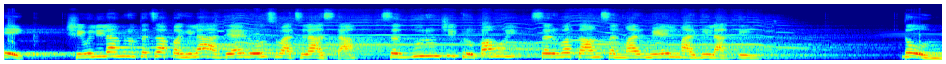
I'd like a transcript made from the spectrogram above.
एक. शिवलीलामृतचा पहिला अध्याय रोज वाचला असता सद्गुरूंची कृपा होईल सर्व काम सन्मार्ग मिळेल मार्गी लागतील. दोन.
